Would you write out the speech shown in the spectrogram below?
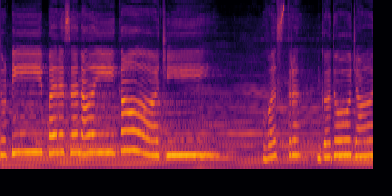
दुटी परसनाईकाची वस्त्र गदोजायाचेही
